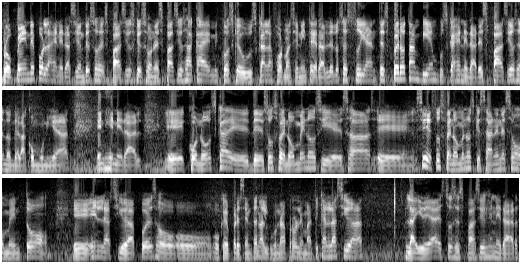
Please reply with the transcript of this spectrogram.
propende por la generación de esos espacios que son espacios académicos que buscan la formación integral de los estudiantes, pero también busca generar espacios en donde la comunidad en general eh, conozca de, esos fenómenos y esas, eh, sí, estos fenómenos que están en ese momento en la ciudad pues o que presentan alguna problemática en la ciudad la idea de estos espacios es generar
